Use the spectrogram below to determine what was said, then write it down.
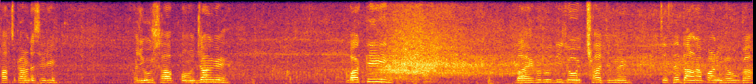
ਸੱਚਖੰਡ ਸ੍ਰੀ ਹਜੂਰ ਸਾਹਿਬ ਪਹੁੰਚ ਜਾਾਂਗੇ ਬਾਕੀ ਵਾਹਿਗੁਰੂ ਦੀ ਜੋ ਇੱਛਾ ਜਿਵੇਂ ਜਿੱਥੇ ਦਾਣਾ ਪਾਣੀ ਹੋਊਗਾ,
